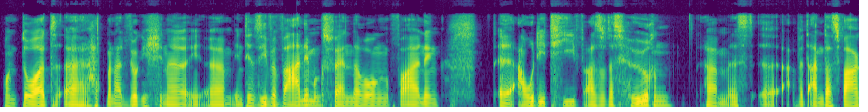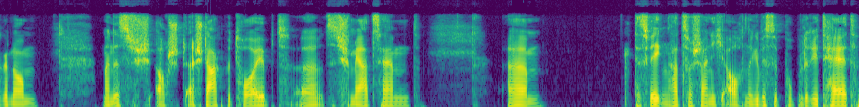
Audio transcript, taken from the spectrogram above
Und dort äh, hat man halt wirklich eine äh, intensive Wahrnehmungsveränderung, vor allen Dingen äh, auditiv, also das Hören ähm, ist, äh, wird anders wahrgenommen. Man ist auch st stark betäubt, äh, es ist schmerzhemmend. Ähm, Deswegen hat es wahrscheinlich auch eine gewisse Popularität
